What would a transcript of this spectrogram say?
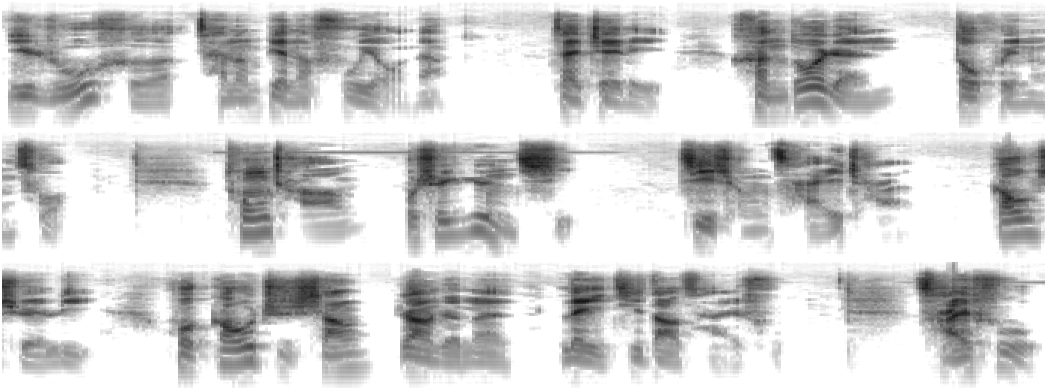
你如何才能变得富有呢？在这里，很多人都会弄错。通常不是运气、继承财产、高学历。或高智商让人们累积到财富，财富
